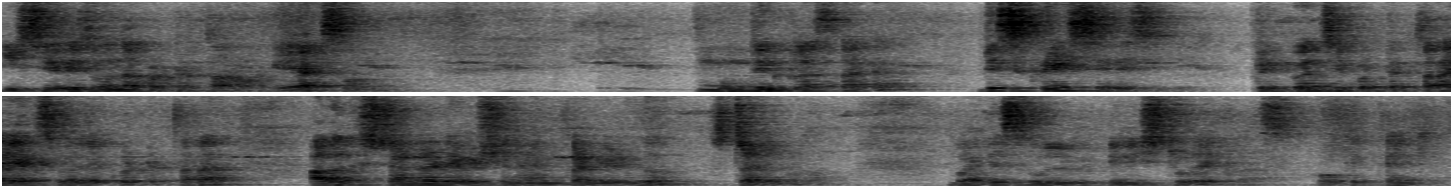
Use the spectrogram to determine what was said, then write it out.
ಈ ಸೀರೀಸ್ ಒಂದ ಕೊಟ್ಟಿರ್ತಾರ ಅವ್ರಿಗೆ ಎಕ್ಸ್ ಒಂದು. ಮುಂದಿನ ಕ್ಲಾಸ್ದಾಗ ಡಿಸ್ಕ್ರೀಟ್ ಸೀರೀಸ್ ಫ್ರೀಕ್ವೆನ್ಸಿ ಕೊಟ್ಟಿರ್ತಾರ ಎಕ್ಸ್ ವ್ಯಾಲ್ಯೂ ಕೊಟ್ಟಿರ್ತಾರೆ. ಅದಕ್ಕೆ ಸ್ಟ್ಯಾಂಡರ್ಡ್ ಡೆವಿಷನ್ ಹೆಂಗೆ ಕಂಡುಹಿಡಿದು ಸ್ಟಡಿ ಮಾಡೋಣ. By this will be finish today class okay thank you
